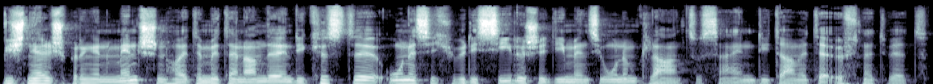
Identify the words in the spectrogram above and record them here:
Wie schnell springen Menschen heute miteinander in die Kiste, ohne sich über die seelische Dimension im Klaren zu sein, die damit eröffnet wird.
